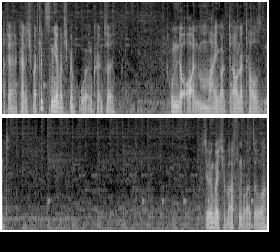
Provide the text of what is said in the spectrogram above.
Ach ja, kann ich. Was gibt es denn hier, was ich mir holen könnte? Hundeohren, mein Gott, 300.000. Irgendwelche Waffen oder so.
